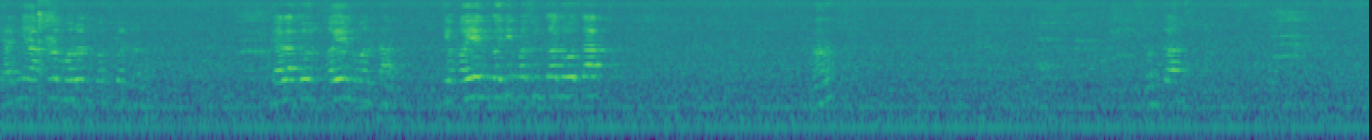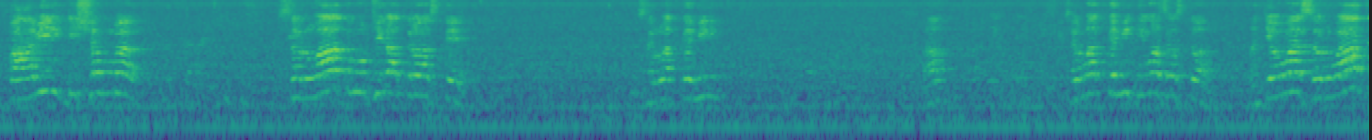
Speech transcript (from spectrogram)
त्यांनी आपलं मरण पत्करलं त्याला दोन अयन म्हणतात. ते अयन कधीपासून चालू होतात हा? कोणता बावीस डिसेंबर. सर्वात मोठी रात्र असते. सर्वात कमी. सर्वात कमी दिवस असतो. आणि जेव्हा सर्वात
